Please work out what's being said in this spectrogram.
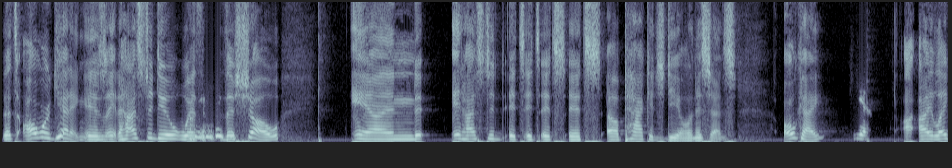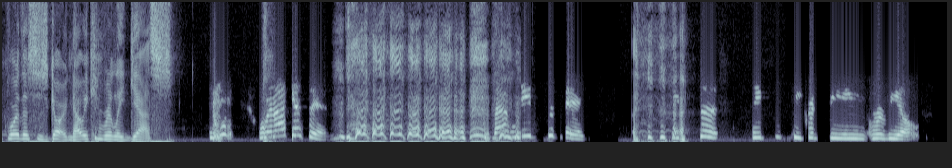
That's all we're getting is it has to do with the show, and it has to. It's it's it's it's a package deal in a sense. Okay, Yeah. I, I like where this is going. Now we can really guess. We're not guessing. that leads to big. Leads to, leads to secrets being revealed.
